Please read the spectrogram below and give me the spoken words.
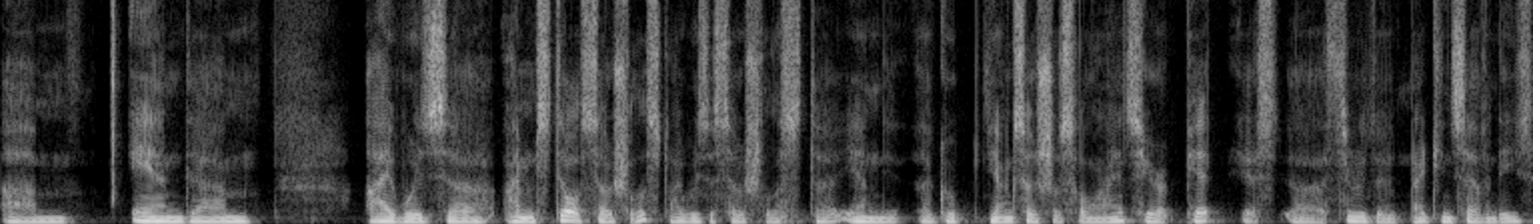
Um, and um, I was, uh, I'm still a socialist. I was a socialist uh, in a group, the Young Socialist Alliance here at Pitt uh, through the 1970s,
